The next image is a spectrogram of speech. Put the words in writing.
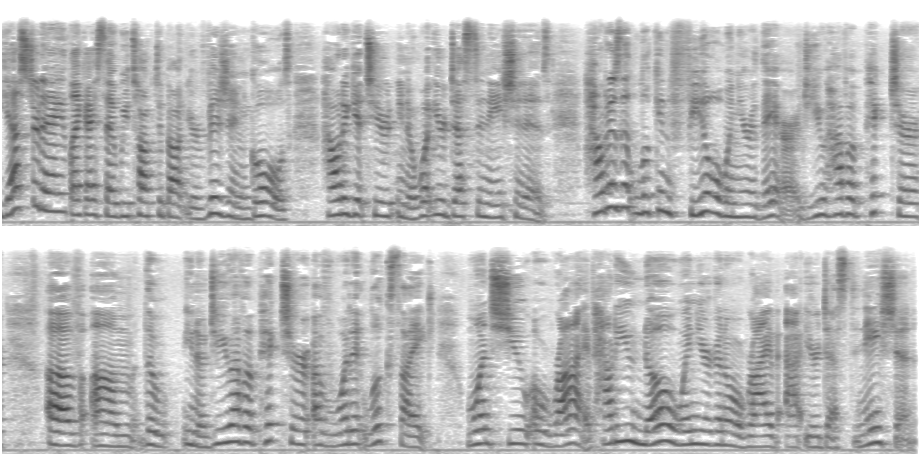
yesterday like i said we talked about your vision goals how to get to your you know what your destination is how does it look and feel when you're there do you have a picture of um, the you know do you have a picture of what it looks like once you arrive how do you know when you're going to arrive at your destination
